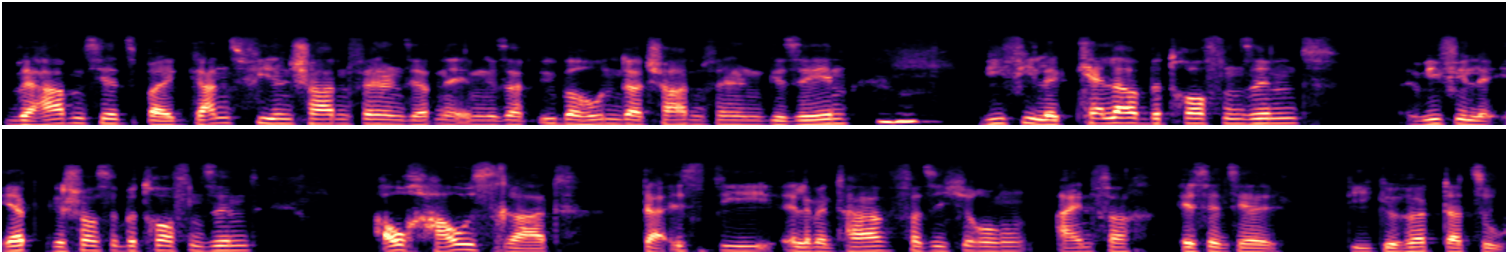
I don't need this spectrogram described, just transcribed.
wir haben es jetzt bei ganz vielen Schadenfällen, Sie hatten ja eben gesagt, über 100 Schadenfällen gesehen, mhm. wie viele Keller betroffen sind, wie viele Erdgeschosse betroffen sind. Auch Hausrat, da ist die Elementarversicherung einfach essentiell. Die gehört dazu.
